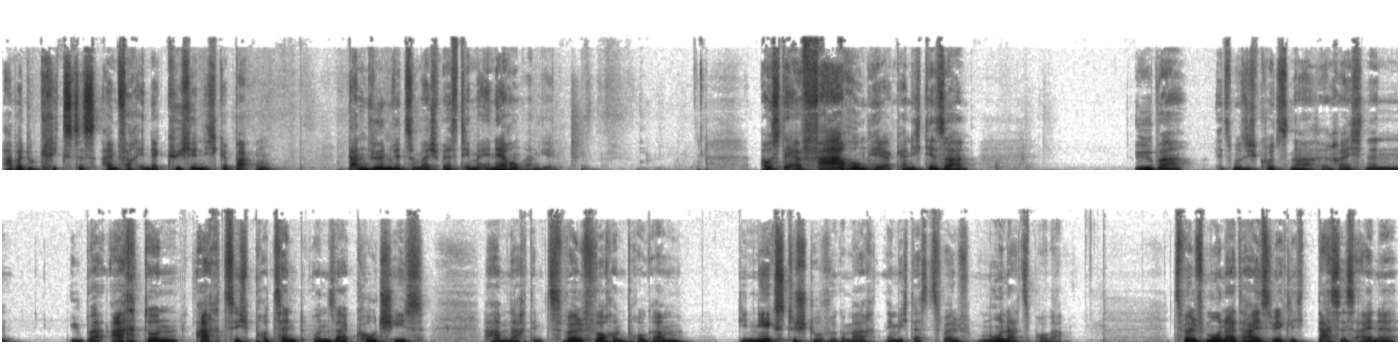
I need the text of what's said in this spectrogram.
Aber du kriegst es einfach in der Küche nicht gebacken, dann würden wir zum Beispiel das Thema Ernährung angehen. Aus der Erfahrung her kann ich dir sagen, über, jetzt muss ich kurz nachrechnen, über 88 Prozent unserer Coaches haben nach dem 12-Wochen-Programm die nächste Stufe gemacht, nämlich das 12-Monats-Programm. 12 Monate heißt wirklich, das ist eine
